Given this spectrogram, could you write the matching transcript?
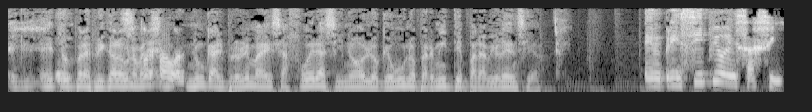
eh, Esto eh, para explicarlo de alguna manera, nunca el problema es afuera, sino lo que uno permite para violencia. En principio es así.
